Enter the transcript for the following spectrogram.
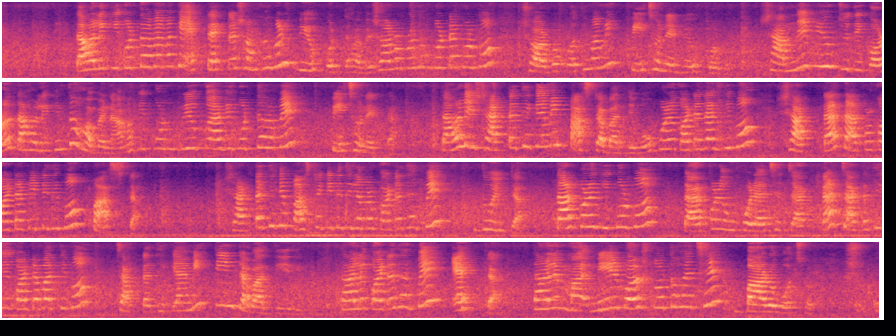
তাহলে কি করতে হবে আমাকে? একটা একটা সংখ্যা করে বিয়োগ করতে হবে। সর্বপ্রথম কোনটা করব? সর্বপ্রথম আমি পেছনের বিয়োগ করব। সামনের বিয়োগ যদি করো, তাহলে কিন্তু হবে না। আমাকে কোন বিয়োগ আগে করতে হবে? পেছনেরটা। তাহলে ষাটটা থেকে আমি পাঁচটা বাদ দেবো। উপরে কয়টা দাগ দিব? ষাটটা। তারপর কয়টা কেটে দিব? পাঁচটা। ষাটটা থেকে পাঁচটা কেটে দিলে আমার কয়টা থাকবে? দুইটা। তারপরে কি করব? তারপরে উপরে আছে চারটা। চারটা থেকে কয়টা বাদ দিব? চারটা থেকে আমি তিনটা বাদ দিয়ে দিব। তাহলে কয়টা থাকবে? একটা। তাহলে মেয়ের বয়স কত হয়েছে? বারো বছর।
